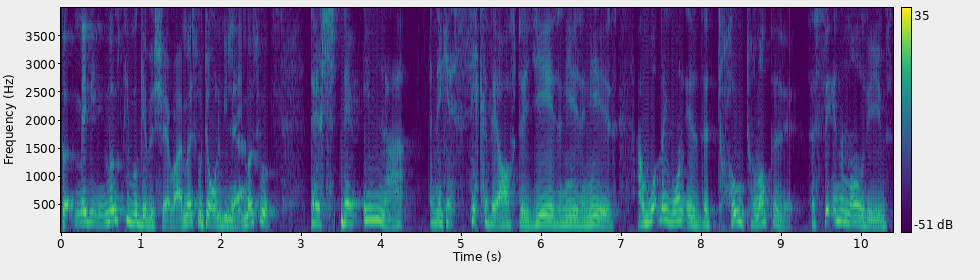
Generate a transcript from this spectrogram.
but maybe most people give a shit, right? Most people don't want to be late. Yeah. Most people, they're they're in that and they get sick of it after years and years and years. And what they want is the total opposite: to sit in the Maldives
